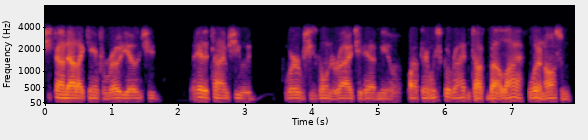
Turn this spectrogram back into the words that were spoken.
She found out I came from rodeo, and she ahead of time she would wherever she's going to ride, she'd have me out there. We just go ride and talk about life. What an awesome,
